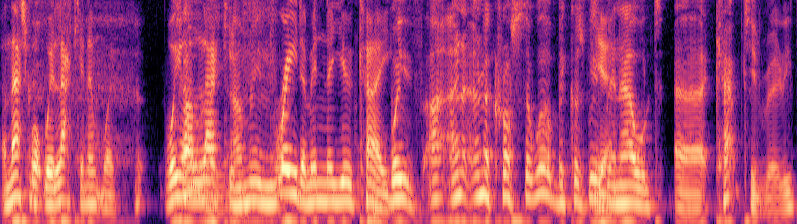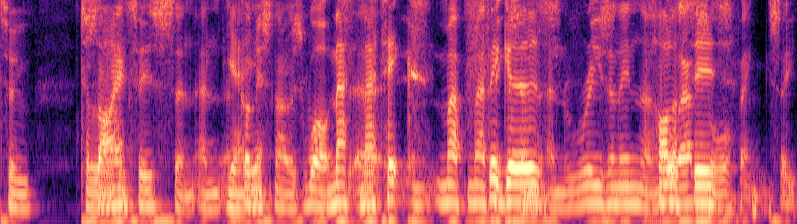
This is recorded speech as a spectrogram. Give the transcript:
And that's what we're lacking, aren't we? We totally. are lacking I mean, freedom in the UK. We've uh, and, and, across the world because we've yeah. been held uh, captive really to to scientists and, and, yeah, goodness yeah. knows what mathematics, uh, mathematics, figures, and, and, reasoning, and policies. all that sort of thing. See,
